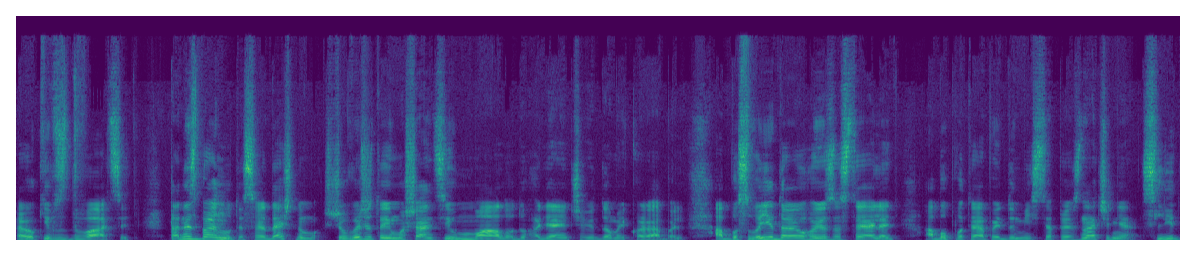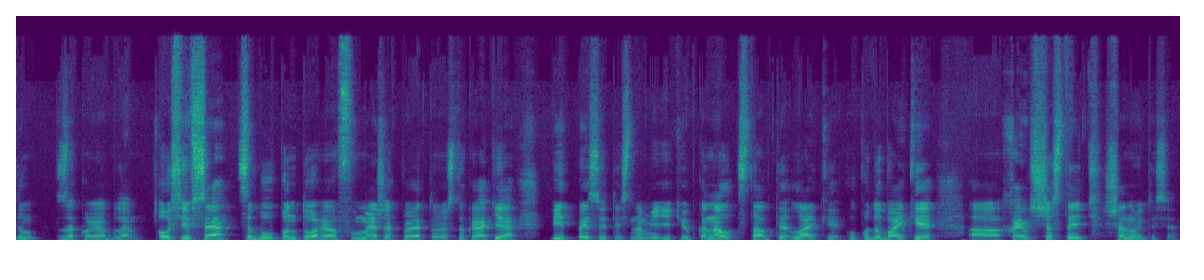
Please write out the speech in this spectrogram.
років з 20. Та не збагнути сердечному, що вижити йому шансів мало, доганяючи відомий корабель. Або своєю дорогою застрелять, або потрапить до місця призначення слідом за кораблем. Ось і все. Це був понтограф в межах проекту Аристократія. Підписуйтесь на мій YouTube канал, ставте лайки, уподобайки. А, Хай щастить, шануйтеся.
